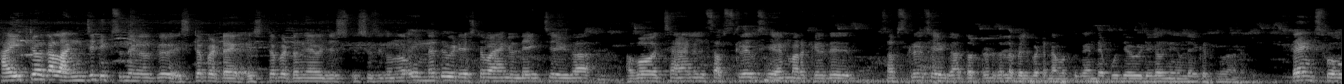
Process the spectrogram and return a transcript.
ഹൈറ്റ് ഒക്കെ ഉള്ള അഞ്ച് ടിപ്സ് നിങ്ങൾക്ക് ഇഷ്ടപ്പെട്ട ഇഷ്ടപ്പെട്ടെന്ന് ഞാൻ വിശ്വസിക്കുന്നു. ഇന്നത്തെ വീഡിയോ ഇഷ്ടമായെങ്കിൽ ലൈക്ക് ചെയ്യുക. അപ്പോൾ ചാനൽ സബ്സ്ക്രൈബ് ചെയ്യാൻ മറക്കരുത്. സബ്സ്ക്രൈബ് ചെയ്യുക. തൊട്ടടുത്തുള്ള ബെൽ ബട്ടൺ അമർത്തുക. എന്റെ പുതിയ വീഡിയോകൾ നിങ്ങളിലേക്ക് എത്തുന്നതാണ്. താങ്ക്സ് ഫോർ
